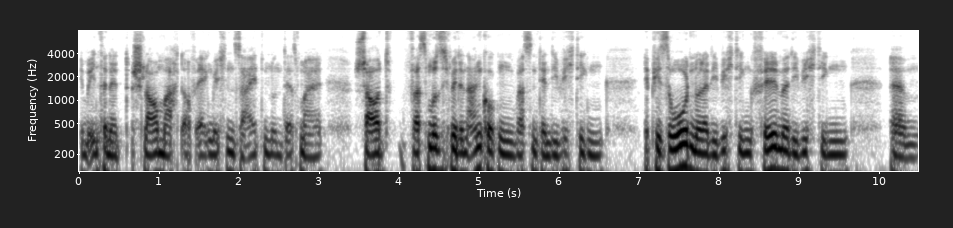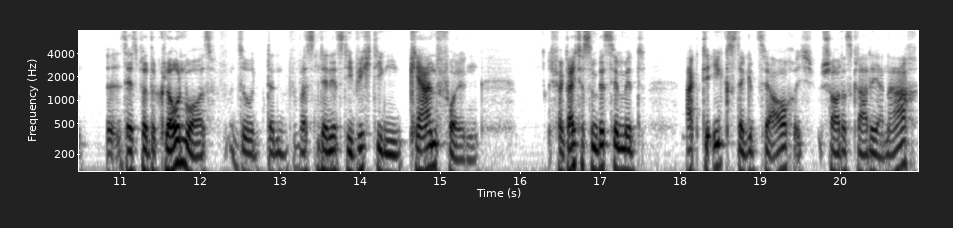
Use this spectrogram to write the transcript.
im Internet schlau macht auf irgendwelchen Seiten und erstmal schaut, was muss ich mir denn angucken, was sind denn die wichtigen Episoden oder die wichtigen Filme, die wichtigen, ähm, äh, selbst bei The Clone Wars, so, dann, was sind denn jetzt die wichtigen Kernfolgen? Ich vergleiche das ein bisschen mit Akte X, da gibt es ja auch, ich schaue das gerade ja nach,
